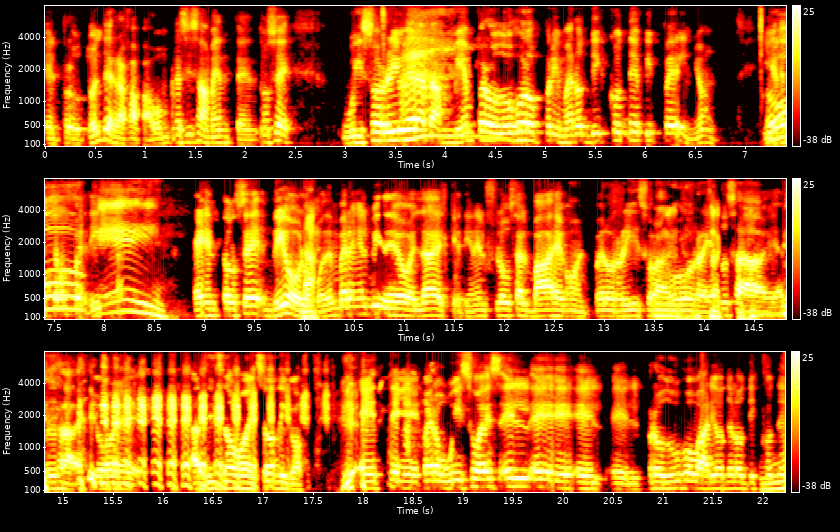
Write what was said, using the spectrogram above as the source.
el productor de Rafa Pavón precisamente. Entonces, Wiso Rivera también produjo los primeros discos de Piperiñón. Y él es trompetista. Entonces, digo, lo pueden ver en el video, ¿verdad? El que tiene el flow salvaje con el pelo rizo, la gorra, ya tú sabes, ya tú sabes, eh, así somos exóticos. Este, pero Wiso es el, eh, el, el, produjo varios de los discos de,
